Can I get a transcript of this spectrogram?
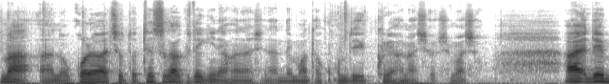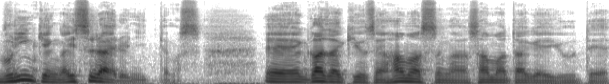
まああのこれはちょっと哲学的な話なんでまた今度ゆっくり話をしましょう。はい、でブリンケンがイスラエルに行ってます。えー、ガザ休戦、ハマスが妨げ言うて、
